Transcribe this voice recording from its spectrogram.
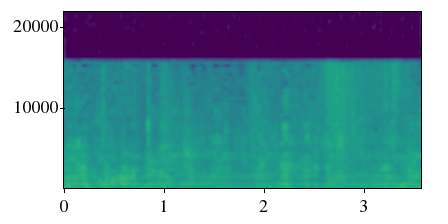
זה המצב. יופי.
